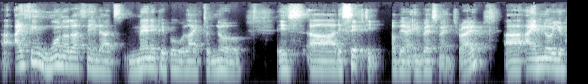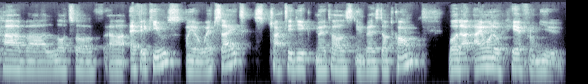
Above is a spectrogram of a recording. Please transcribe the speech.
Uh, I think one other thing that many people would like to know is uh, the safety of their investment, right? Uh, I know you have uh, lots of FAQs on your website, strategicmetalsinvest.com, but I, I want to hear from you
